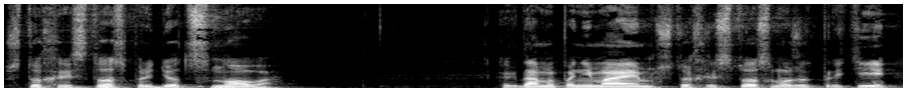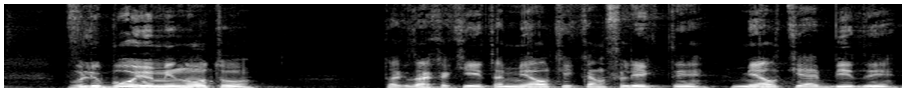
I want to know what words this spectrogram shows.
что Христос придет снова. Когда мы понимаем, что Христос может прийти в любую минуту, тогда какие-то мелкие конфликты, мелкие обиды,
